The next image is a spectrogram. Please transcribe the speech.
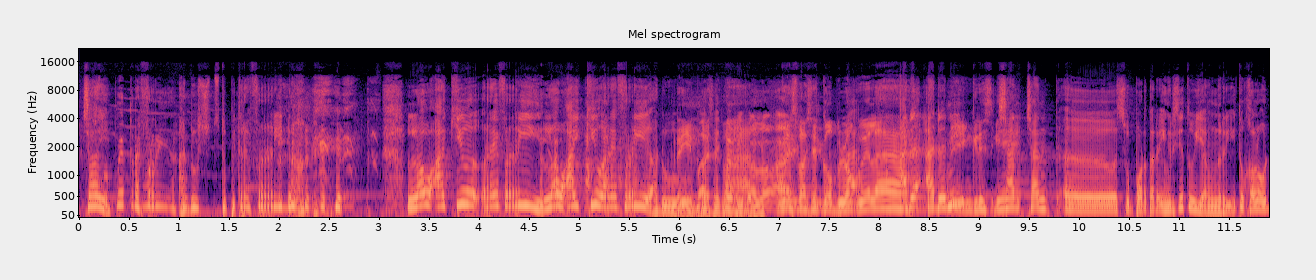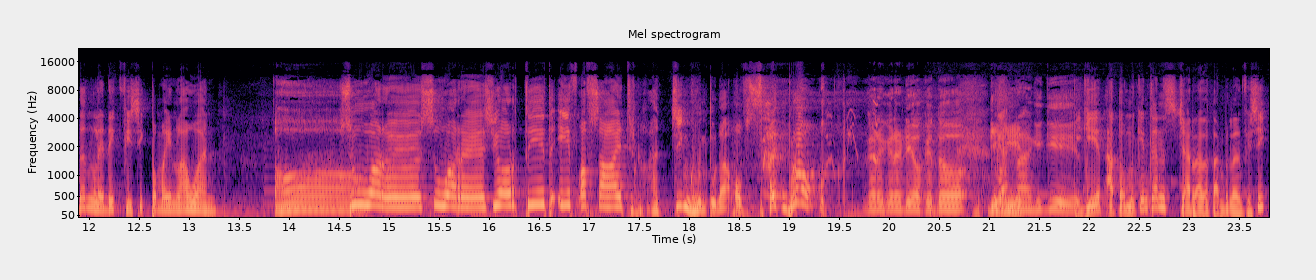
Coy. Stupid referee. Aduh stupid referee dong Low IQ referee Low IQ referee Aduh Ribet bahasa. Inggris. Wes wasit goblok gue lah. Ada ada Di nih Inggris ge. chant, chant eh, supporter Inggris itu yang ngeri itu kalau udah ngeledek fisik pemain lawan. Oh. Suarez, Suarez, your teeth if offside. Anjing huntuna offside, Bro. Gara-gara dia waktu itu Gigit. kena gigit. Gigit atau mungkin kan secara tampilan fisik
